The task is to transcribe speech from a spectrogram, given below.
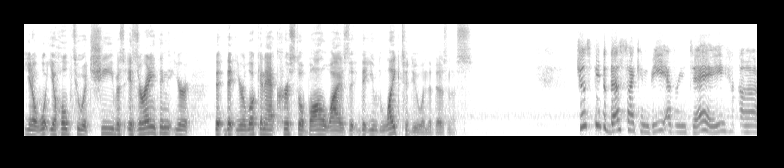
you know what you hope to achieve is is there anything that you're that, that you're looking at crystal ball wise that, that you'd like to do in the business just be the best I can be every day. Uh,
